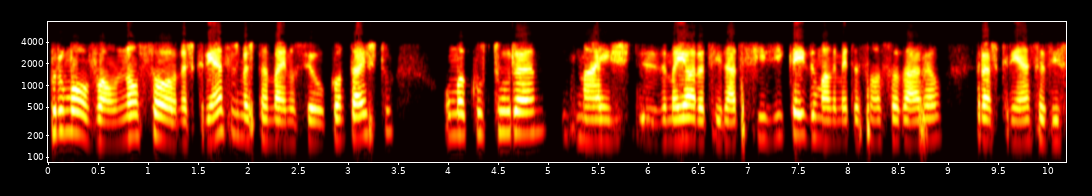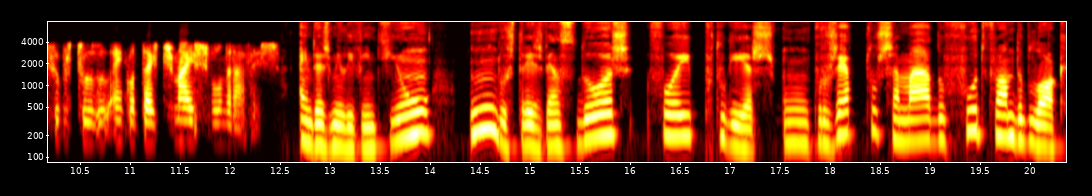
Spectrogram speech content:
promovam não só nas crianças, mas também no seu contexto, uma cultura mais de, de maior atividade física e de uma alimentação saudável para as crianças e, sobretudo, em contextos mais vulneráveis. Em 2021, um dos três vencedores foi português, um projeto chamado Food from the Block,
